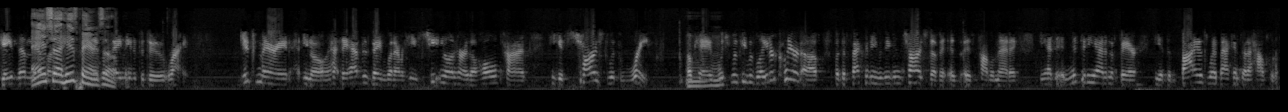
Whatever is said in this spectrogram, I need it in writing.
Gave them And shut his parents up. They needed to do right gets married, you know, they have this baby, whatever. He's cheating on her the whole time. He gets charged with rape, okay, mm-hmm. which was he was later cleared of, but the fact that he was even charged of it is, is problematic. He had to admit that he had an affair. He had to buy his way back into the house with a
